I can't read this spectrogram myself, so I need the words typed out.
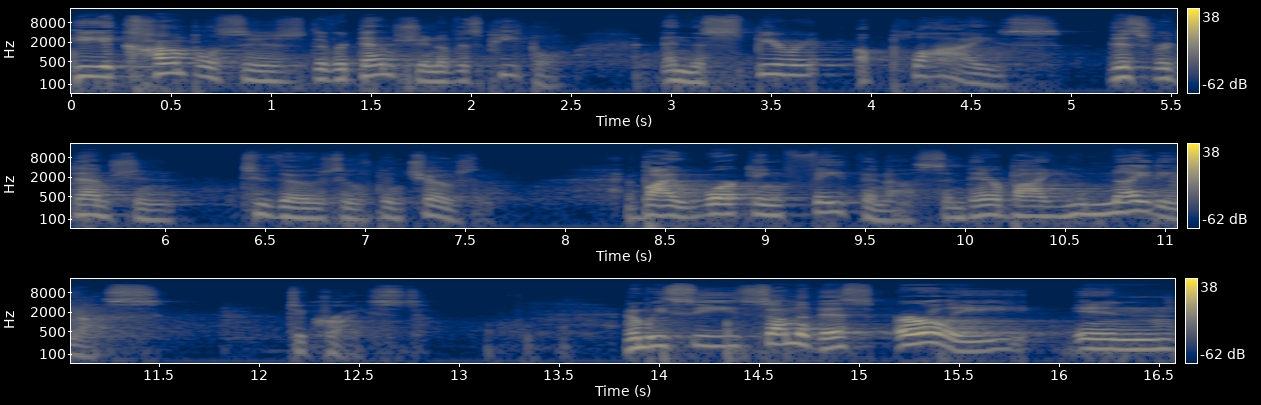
He accomplishes the redemption of his people. And the Spirit applies this redemption to those who have been chosen by working faith in us and thereby uniting us to Christ. And we see some of this early in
